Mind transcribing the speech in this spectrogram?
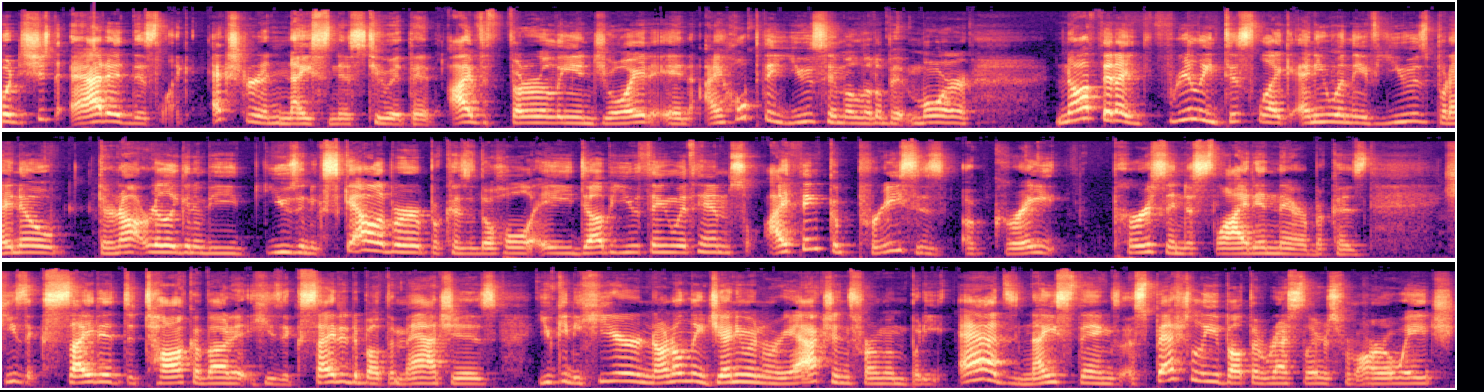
but it's just added this like extra niceness to it that I've thoroughly enjoyed, and I hope they use him a little bit more. Not that I really dislike anyone they've used, but I know they're not really going to be using Excalibur because of the whole AEW thing with him. So I think Caprice is a great person to slide in there because he's excited to talk about it. He's excited about the matches. You can hear not only genuine reactions from him, but he adds nice things, especially about the wrestlers from ROH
